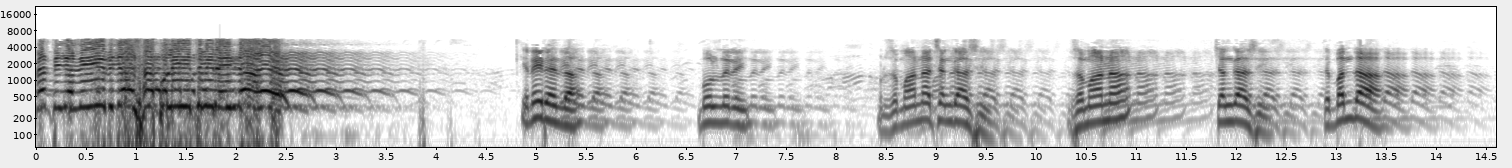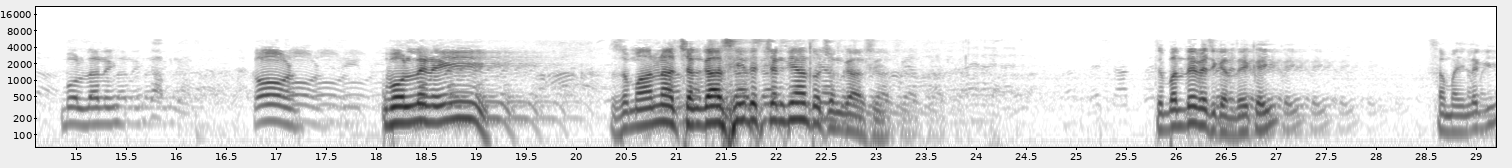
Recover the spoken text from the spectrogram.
بچ یزید جیسا پلیت بھی رہتا ہے۔ کہ نہیں رہتا بولتے نہیں۔ زمانہ چنگا سی۔ زمانہ چنگا سی۔ تے بندہ بولتا نہیں۔ کون؟ بولنے نہیں۔ زمانہ چنگا سی تے چنگیاں تو چنگا سی۔ تے بندے وچ گندے کئی۔ سمجھ لگی۔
